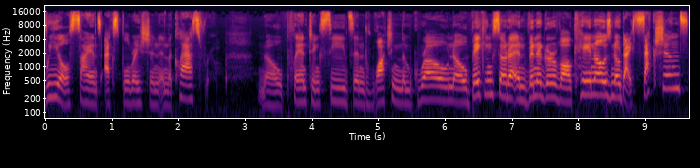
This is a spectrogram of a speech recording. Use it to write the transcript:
real science exploration in the classroom. No planting seeds and watching them grow, no baking soda and vinegar volcanoes, no dissections.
